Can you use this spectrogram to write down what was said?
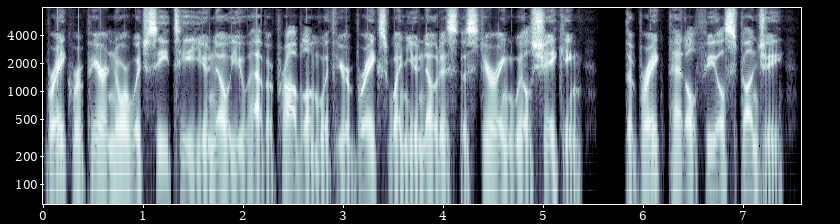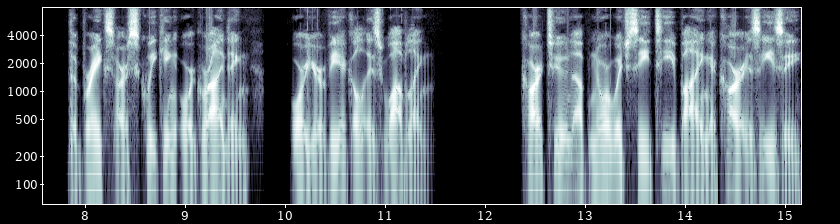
Brake repair Norwich CT You know you have a problem with your brakes when you notice the steering wheel shaking, the brake pedal feels spongy, the brakes are squeaking or grinding, or your vehicle is wobbling. Car tune up Norwich CT Buying a car is easy,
